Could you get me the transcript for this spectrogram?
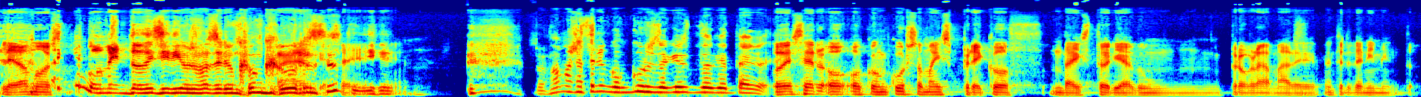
Le damos. En que momento decidimos facer un concurso, bueno, tío? Vamos a hacer un concurso que isto que tal... Pode ser o, o concurso máis precoz da historia dun programa de entretenimento.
